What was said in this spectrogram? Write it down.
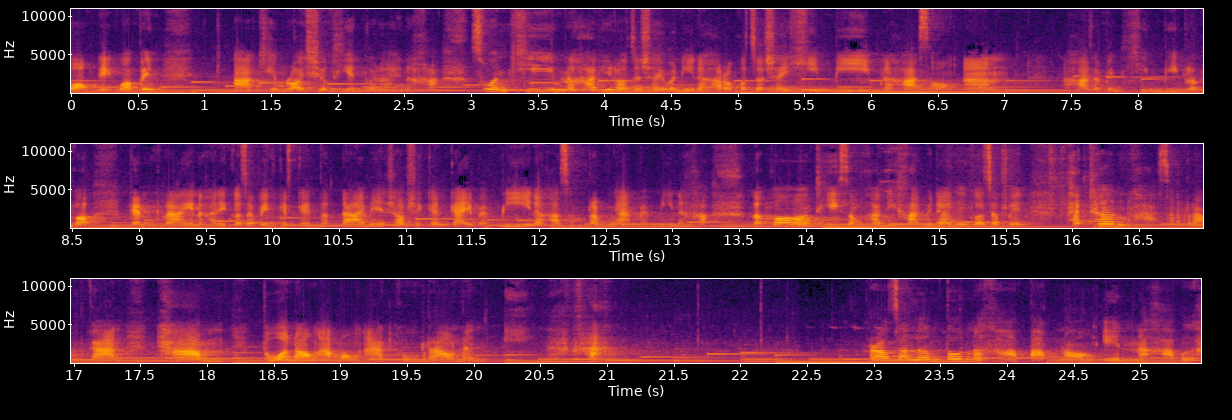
บอกเด็กว่าเป็น เข็มร้อยเชือกเทียนก็ได้นะคะ ส่วนครีมนะคะที่เราจะใช้วันนี้นะคะ เราก็จะใช้ครีมบีบนะคะสองอันนะคะจะเป็นครีมบีบแล้วก็กันไกรนะคะนี่ก็จะเป็นกันไกรตัดได้เมย์ชอบใช้กันไกรแบบนี้นะคะสำหรับงานแบบนี้นะคะ แล้วก็ที่สำคัญที่ขาดไม่ได้เลยก็จะเป็นแพทเทิร์นค่ะสำหรับการทำตัวน้องอมองอาร์ตของเรานั่นเองนะคะเราจะเริ่มต้นนะคะ ปรับน้องเอ็นนะคะ เบอร์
